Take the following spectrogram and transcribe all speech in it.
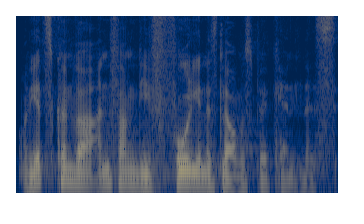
Und jetzt können wir anfangen, die Folien des Glaubensbekenntnisses.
